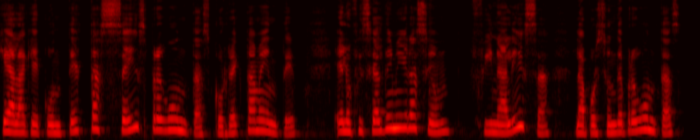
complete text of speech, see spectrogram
que a la que contestas seis preguntas correctamente, el oficial de inmigración finaliza la porción de preguntas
